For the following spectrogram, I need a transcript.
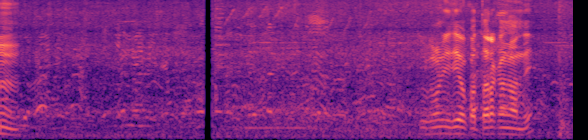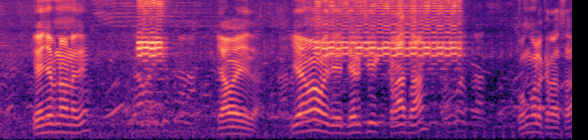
ఉమ్. ఇది ఒక కొత్త రకంగా ఉంది. ఏం చెప్పినావు ఉన్నది యాభై ఐదు. ఏమో ఇది జెర్సీ క్రాసా? ఒంగోలు క్రాసా?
